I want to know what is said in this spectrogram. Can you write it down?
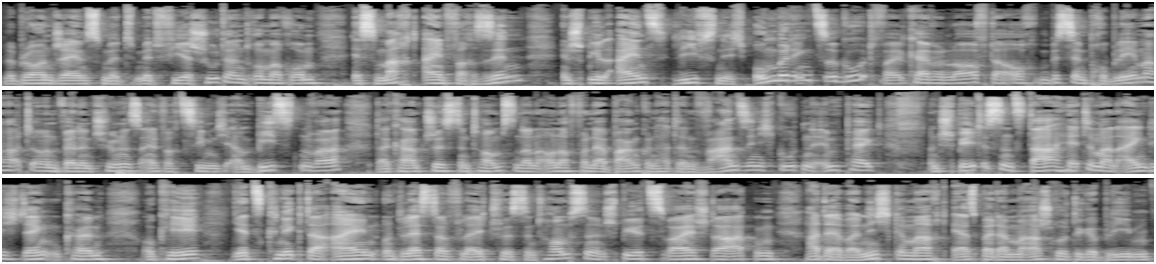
LeBron James mit, mit vier Shootern drumherum. Es macht einfach Sinn. In Spiel 1 lief es nicht unbedingt so gut, weil Kevin Love da auch ein bisschen Probleme hatte und Valanciunas einfach ziemlich am Biesten war. Da kam Tristan Thompson dann auch noch von der Bank und hatte einen wahnsinnig wahnsinnig guten Impact. Und spätestens da hätte man eigentlich denken können, okay, jetzt knickt er ein und lässt dann vielleicht Tristan Thompson in Spiel 2 starten. Hat er aber nicht gemacht. Er ist bei der Marschroute geblieben,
